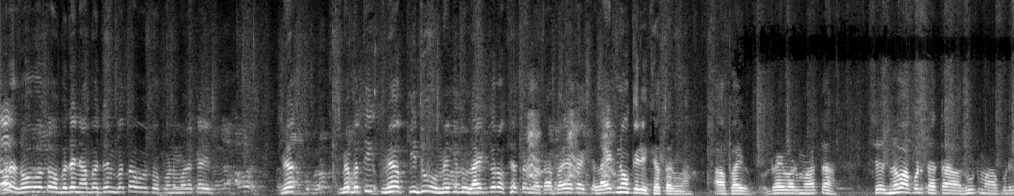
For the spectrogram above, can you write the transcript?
મારે જોવો તો, બધાને આ બધાને બતાવો તો, પણ મારે કઈ મેં મેં બધી મેં કીધું મેં કીધું લાઇટ કરો ખેતરમાં. આ ભાઈએ કઈ લાઈટ ન કરી ખેતરમાં. આ ભાઈ ડ્રાઈવરમાં હતા. છે નવા પડતા હતા રૂટમાં આપણે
